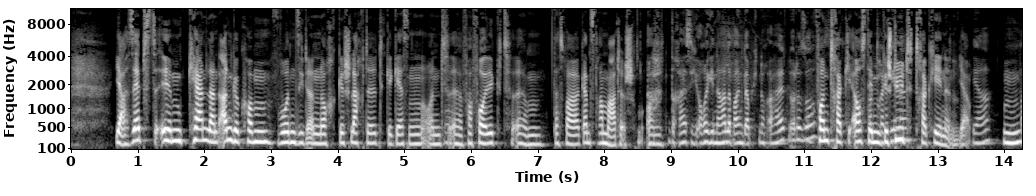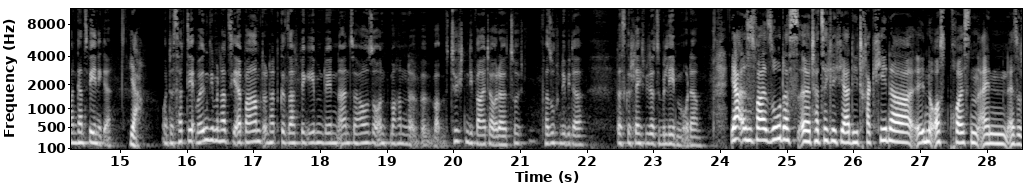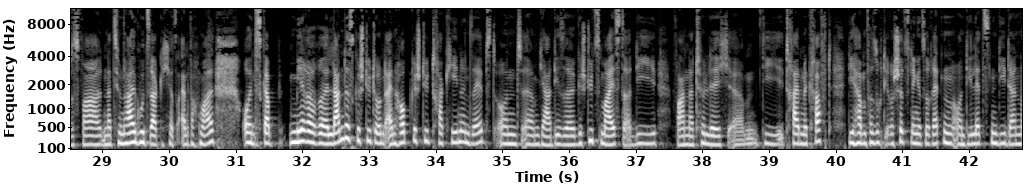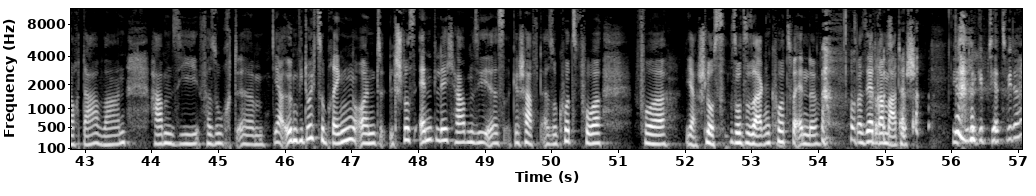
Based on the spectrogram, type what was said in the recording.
ja, selbst im Kernland angekommen, wurden sie dann noch geschlachtet, gegessen und äh, verfolgt. Ähm, das war ganz dramatisch. Und 38 Originale waren, glaube ich, noch erhalten oder so. von Trake aus Von dem Trakehner? Gestüt Trakehnen, ja. Ja, Mhm. waren ganz wenige. Ja. Und das hat die, aber irgendjemand hat sich erbarmt und hat gesagt, wir geben denen ein Zuhause und machen, äh, züchten die weiter oder versuchen die wieder das Geschlecht wieder zu beleben, oder? Ja, also es war so, dass äh, tatsächlich ja die Trakehner in Ostpreußen ein, also das war Nationalgut, sag ich jetzt einfach mal. Und es gab mehrere Landesgestüte und ein Hauptgestüt Trakehnen selbst. Und ähm, ja, diese Gestütsmeister, die waren natürlich ähm, die treibende Kraft. Die haben versucht, ihre Schützlinge zu retten. Und die letzten, die dann noch da waren, haben sie versucht, ähm, ja, irgendwie durchzubringen. Und schlussendlich haben sie es geschafft. Also kurz vor vor ja, Schluss sozusagen, kurz vor Ende. Das war sehr dramatisch. Wie viele gibt's jetzt wieder?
